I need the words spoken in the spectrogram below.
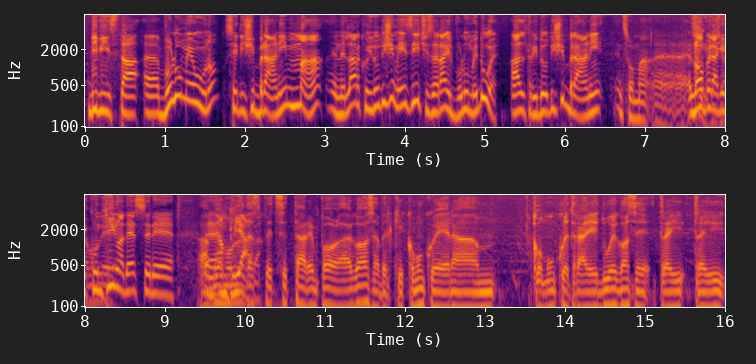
di vista. Eh, volume 1, 16 brani, ma nell'arco di 12 mesi ci sarà il volume 2, altri 12 brani, insomma, eh, l'opera diciamo che continua che ad essere eh, Abbiamo ampliata. spezzettare un po' la cosa perché comunque era mh, comunque tra le due cose, tra i, tra i-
